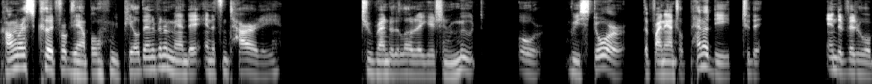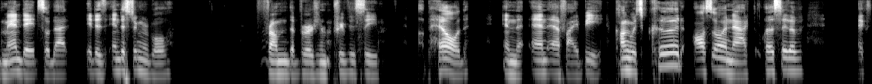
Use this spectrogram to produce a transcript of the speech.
Congress could, for example, repeal the individual mandate in its entirety to render the litigation moot or restore the financial penalty to the individual mandate so that it is indistinguishable from the version previously upheld in the NFIB. Congress could also enact legislative ex-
